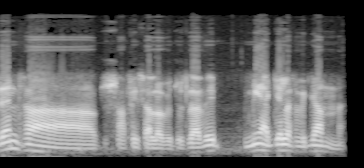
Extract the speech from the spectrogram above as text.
δεν θα τους αφήσει αλόβητους. Δηλαδή μία γκέλα θα την κάνουν.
